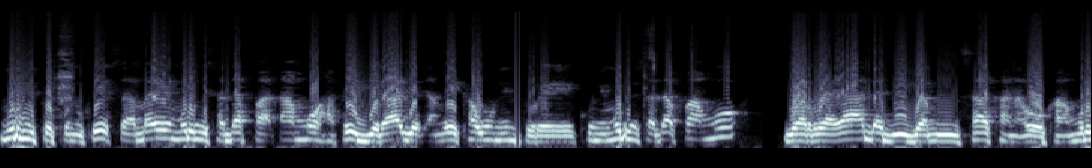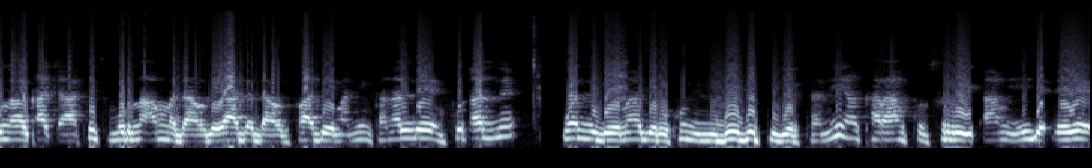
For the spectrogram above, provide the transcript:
murni tokko nu keessaa ba'ee murni sadaffaadhaa immoo hafee jiraa jedhamee ka'uun hin ture kuni murni sadaffaa immoo warra yaada diigamiinsaa kana yookaan murna qacaatis murna amma yaada daawud faa deemaniin kanallee hin fudhanne wanni deemaa jiru kun nu diigutti jirtanii karaan kun sirriidhaami jedhee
